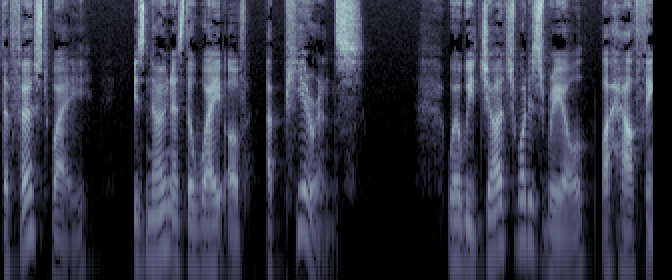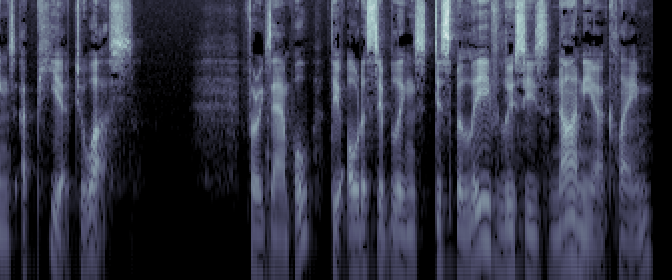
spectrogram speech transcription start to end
The first way is known as the way of appearance, where we judge what is real by how things appear to us. For example, the older siblings disbelieve Lucy's Narnia claim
